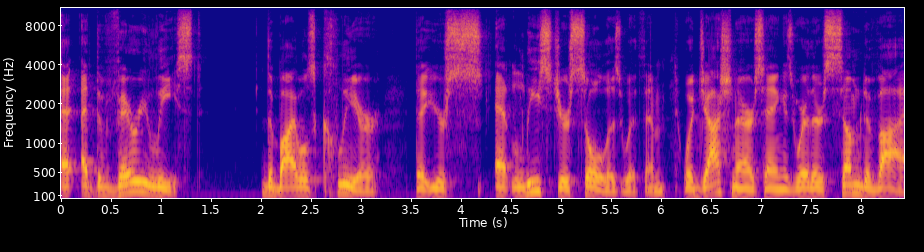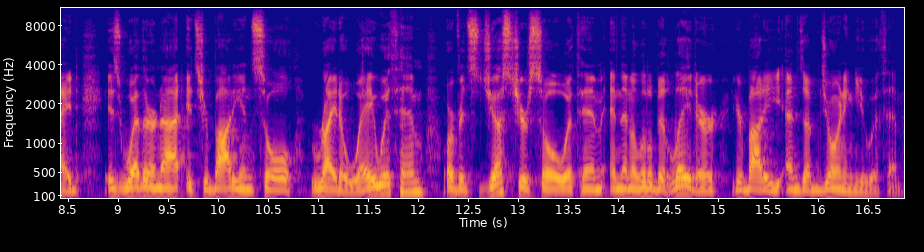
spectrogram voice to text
at, at the very least, the Bible's clear that your at least your soul is with him. What Josh and I are saying is where there's some divide is whether or not it's your body and soul right away with him, or if it's just your soul with him, and then a little bit later your body ends up joining you with him.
